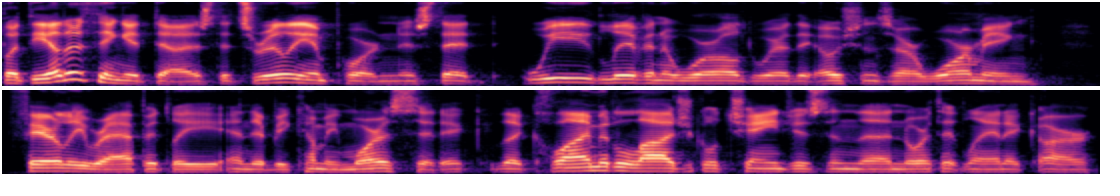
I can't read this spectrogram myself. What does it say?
But the other thing it does that's really important is that we live in a world where the oceans are warming fairly rapidly and they're becoming more acidic. The climatological changes in the North Atlantic are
